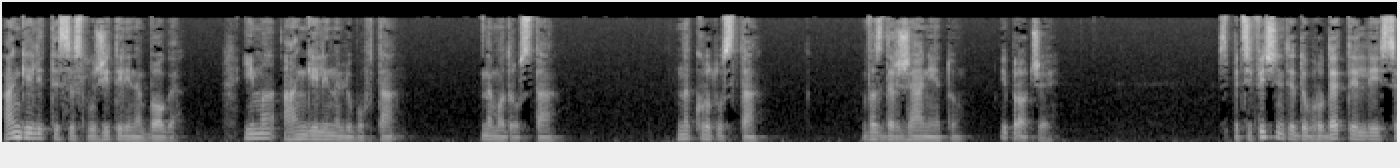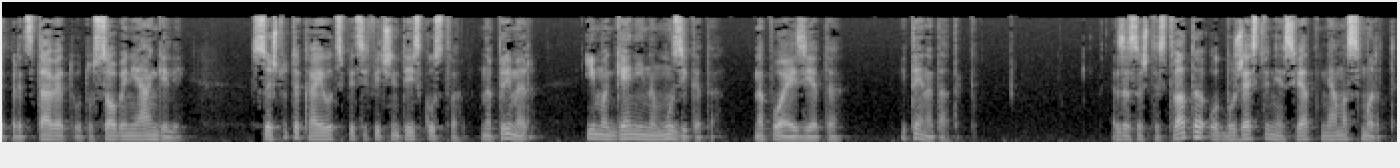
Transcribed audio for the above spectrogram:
Ангелите са служители на Бога. Има ангели на любовта, на мъдростта, на крутостта, въздържанието и прочее. Специфичните добродетели се представят от особени ангели, също така и от специфичните изкуства. Например, има гений на музиката, на поезията и т.н. За съществата от Божествения свят няма смърт,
